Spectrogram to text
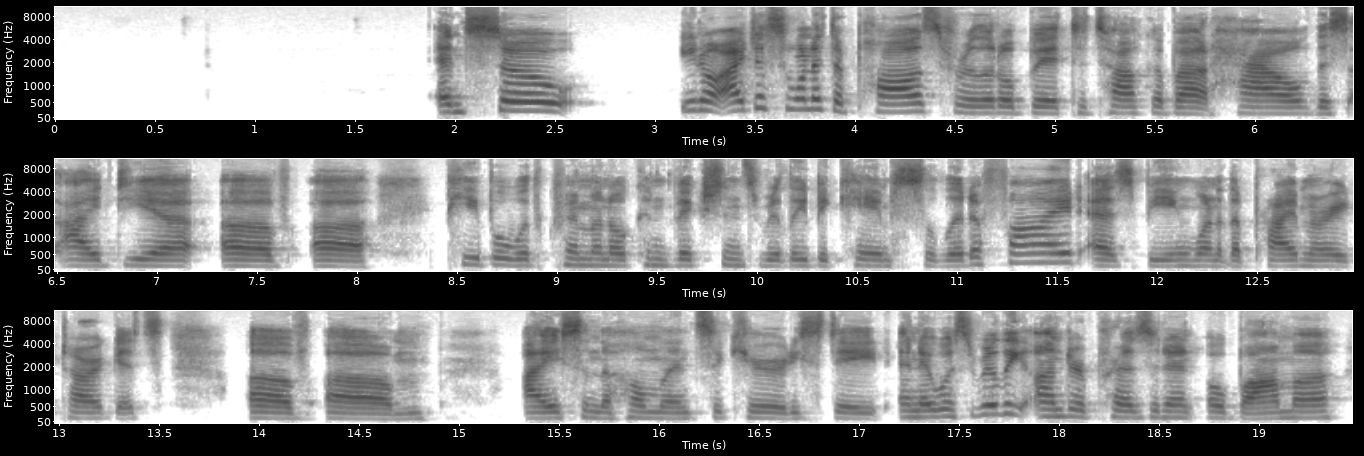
and so, you know, I just wanted to pause for a little bit to talk about how this idea of uh, people with criminal convictions really became solidified as being one of the primary targets of um, ICE and the Homeland Security state. And it was really under President Obama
